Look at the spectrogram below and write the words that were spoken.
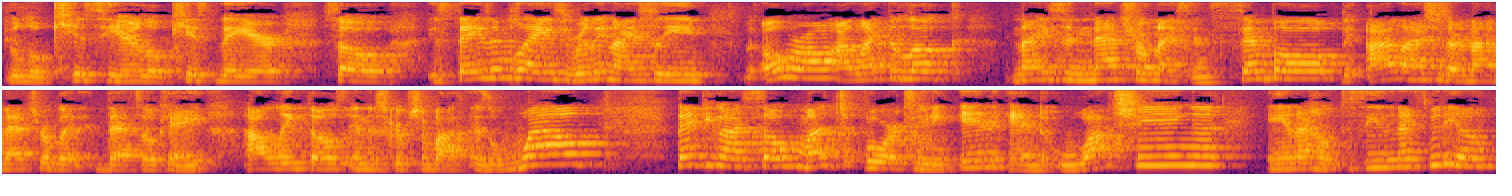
do a little kiss here, a little kiss there. So it stays in place really nicely. But overall, I like the look nice and natural, nice and simple. The eyelashes are not natural, but that's okay. I'll link those in the description box as well. Thank you guys so much for tuning in and watching, and I hope to see you in the next video.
